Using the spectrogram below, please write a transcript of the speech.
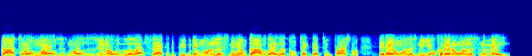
God told Moses. Moses, you know, was a little upset that the people didn't want to listen to him. God was like, "Look, don't take that too personal. They don't want to listen to you because they don't want to listen to me."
